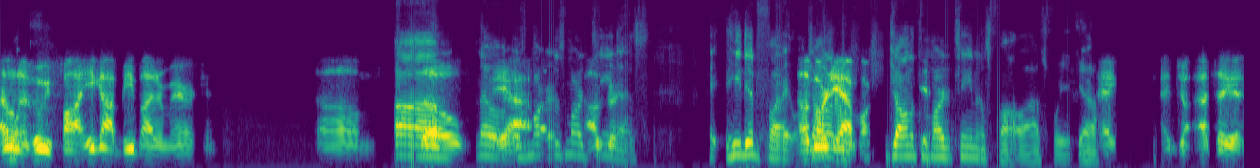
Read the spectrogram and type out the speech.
I don't know who he fought. He got beat by an American. Um. Um, So no, yeah, it was, Mar- it was was Martinez. He, he did fight. Oh, Mar- yeah, Mar- Jonathan yeah. Martinez fought last week. Yeah. and jo- I tell you,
